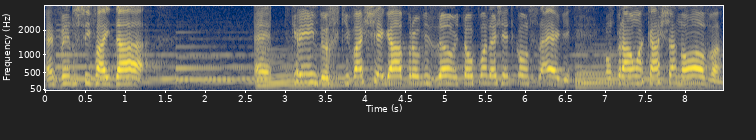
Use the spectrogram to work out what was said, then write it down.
é vendo se vai dar, é, crendo que vai chegar a provisão. Então, quando a gente consegue comprar uma caixa nova,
